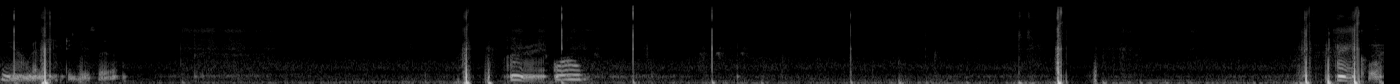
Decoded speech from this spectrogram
Yeah, I'm gonna have to use it. Alright, well. Alright, cool.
